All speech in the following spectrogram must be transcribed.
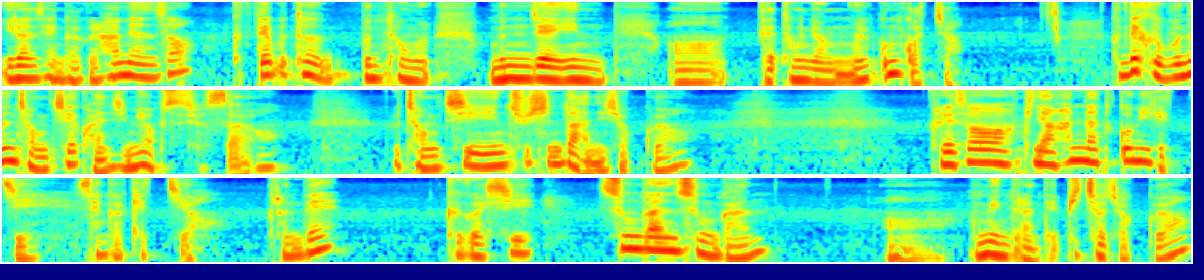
이런 생각을 하면서 그때부터 문통을 문재인 어 대통령을 꿈꿨죠. 근데 그분은 정치에 관심이 없으셨어요. 그리고 정치인 출신도 아니셨고요. 그래서 그냥 한낱 꿈이겠지 생각했지요. 그런데 그것이 순간순간 어 국민들한테 비춰졌고요.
